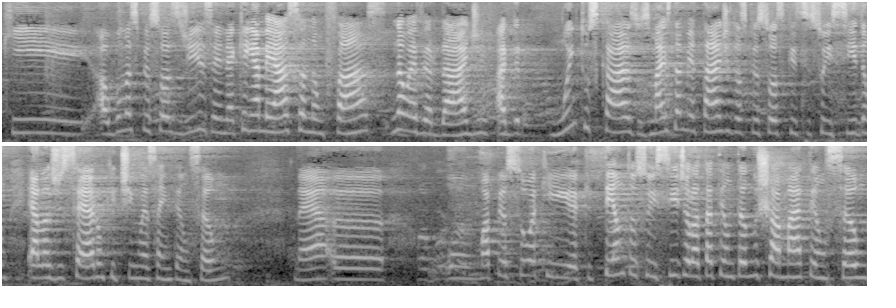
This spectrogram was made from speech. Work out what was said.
que algumas pessoas dizem, né, quem ameaça não faz, não é verdade. Muitos casos, mais da metade das pessoas que se suicidam, elas disseram que tinham essa intenção. Né? uma pessoa que, que tenta o suicídio, ela está tentando chamar atenção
